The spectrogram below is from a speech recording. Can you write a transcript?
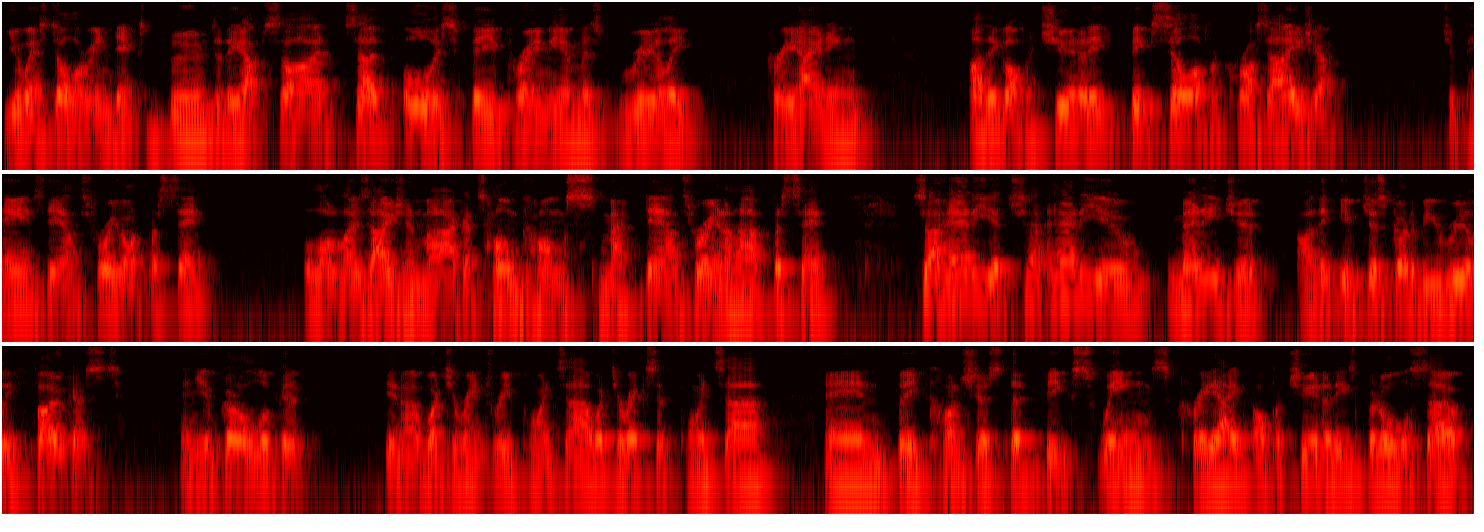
US dollar index boom to the upside. So all this fee premium is really creating, I think, opportunity. Big sell off across Asia. Japan's down three odd percent. A lot of those Asian markets, Hong Kong smacked down three and a half percent. So how do you how do you manage it? I think you've just got to be really focused and you've got to look at you know what your entry points are, what your exit points are, and be conscious that big swings create opportunities, but also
